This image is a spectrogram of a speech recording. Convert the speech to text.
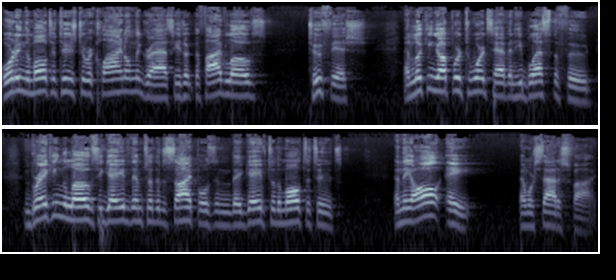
Ordering the multitudes to recline on the grass, he took the five loaves, two fish, and looking upward towards heaven, he blessed the food, Breaking the loaves, he gave them to the disciples, and they gave to the multitudes. And they all ate and were satisfied.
